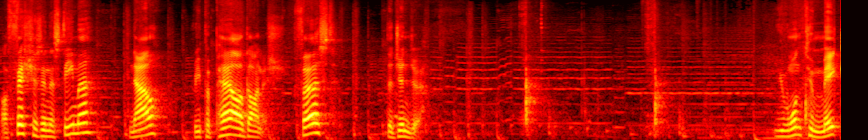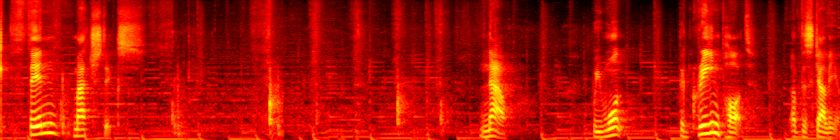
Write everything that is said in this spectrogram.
our fish is in the steamer. Now, we prepare our garnish. First, the ginger. You want to make thin matchsticks. Now, we want the green part of the scallion.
